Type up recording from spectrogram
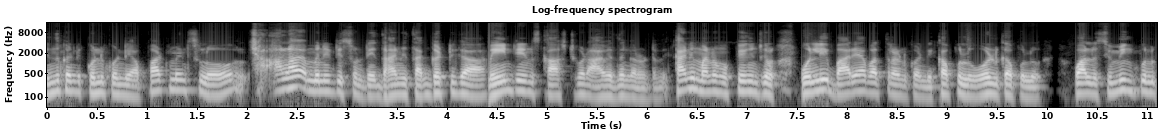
ఎందుకంటే కొన్ని కొన్ని అపార్ట్మెంట్స్లో చాలా అమ్యూనిటీస్ ఉంటాయి. దానికి తగ్గట్టుగా మెయింటెనెన్స్ కాస్ట్ కూడా ఆ విధంగా ఉంటుంది. కానీ మనం ఉపయోగించుకోవాలి. ఓన్లీ భార్యాభర్తలు అనుకోండి కప్పులు ఓల్డ్ కప్పులు వాళ్ళు స్విమ్మింగ్ పూల్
